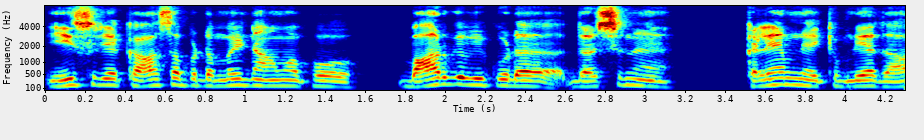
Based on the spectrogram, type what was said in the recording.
ஈஸ்வரியாக்கு ஆசைப்பட்ட மாதிரி நாம அப்போ பார்கவி கூட தர்ஷனை கல்யாணம் வைக்க முடியாதா?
